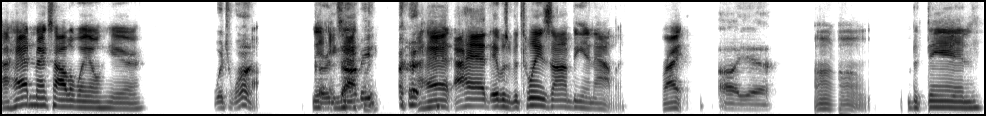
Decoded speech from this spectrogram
I had Max Holloway on here. Which one? Yeah, exactly. Zombie? I had I had it was between Zombie and Allen, right? oh yeah. Um, but then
